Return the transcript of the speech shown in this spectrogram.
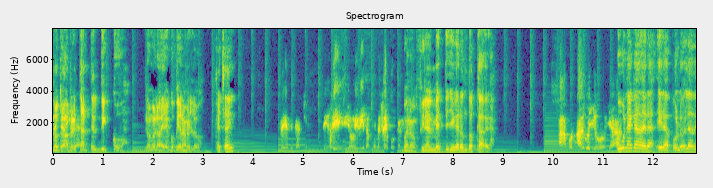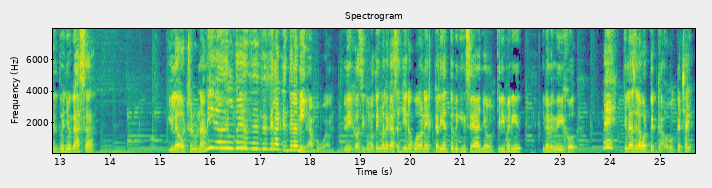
no te va a prestarte el disco. No me lo vaya a copiármelo. ¿Cachai? Sí, te cacho. Sí, sí, yo viví también esa época. Bueno, finalmente llegaron dos cabras. Ah, por algo llegó, ya. Una cabra era polola del dueño casa y la otra era una amiga del, de, de- de- de la, de la mina, pues, weón. Y dijo así como, tengo la casa llena de hueones calientes de 15 años, ¿querés venir? Y la mina dijo, eh, ¿qué le hace el agua al pescado, cachai?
